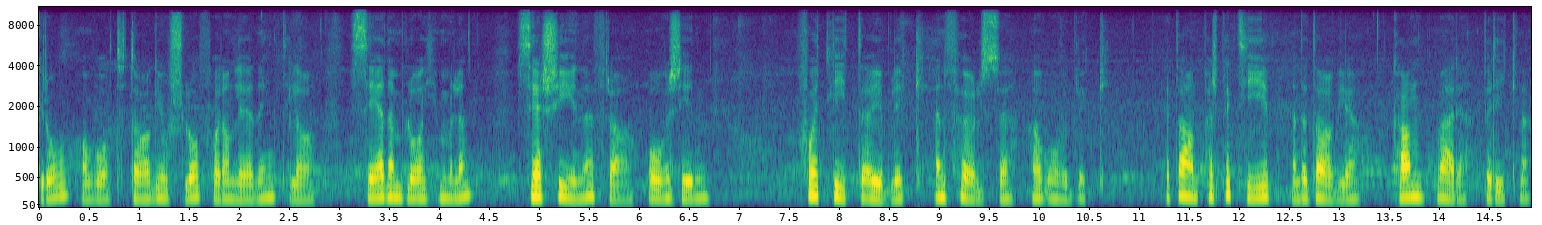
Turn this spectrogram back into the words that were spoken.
grå og våt dag i Oslo får anledning til å se den blå himmelen, se skyene fra oversiden få et lite øyeblikk, en følelse av overblikk. Et annet perspektiv enn det daglige kan være berikende.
